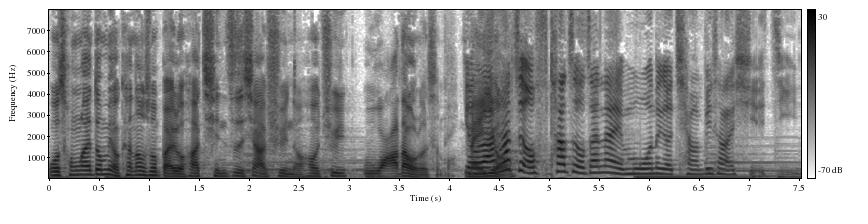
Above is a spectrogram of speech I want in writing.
我从来都没有看到说白罗他亲自下去，然后去挖到了什么。有啊，他只有他只有在那里摸那个墙壁上的血迹。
